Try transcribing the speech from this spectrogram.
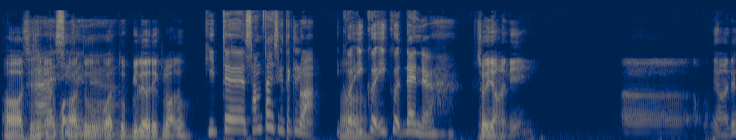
Oh, seasonal. Ah, waktu seasonal. waktu bila dia keluar tu? Kita sometimes kita keluar. Ikut Ah. ikut ikut dan dah. So yang ni uh, apa yang ada?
